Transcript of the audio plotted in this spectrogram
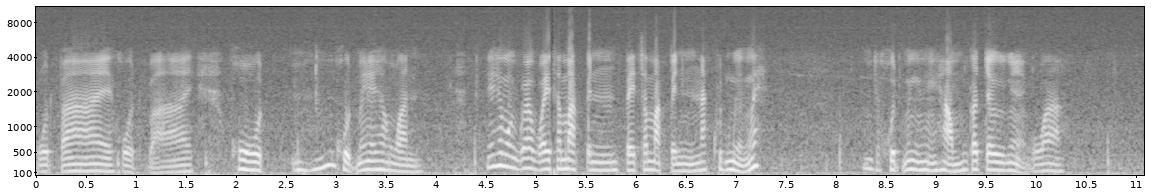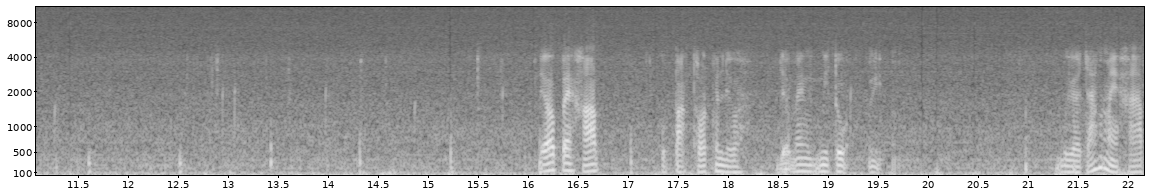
ขดไปขดไปขดขดไม่ได้ทั้งวัน นี่ถ้ามึงไปสมัครเป็นไปสมัครเป็นนักขุดเหมืองไหมมึงจะขุดมึงหำก็เจอไงกูว่าเดี๋ยวไปครับกดปากทอดกันดีกว่าเดี๋ยวแม่งมีตัวเบื่อจังไหมครับ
